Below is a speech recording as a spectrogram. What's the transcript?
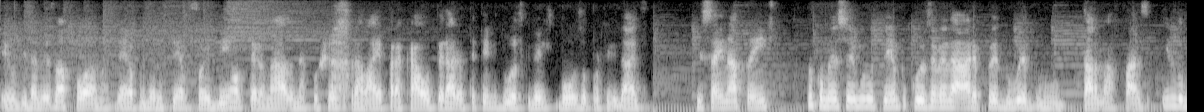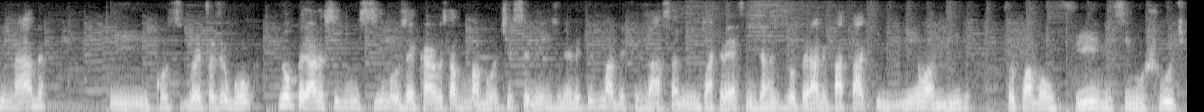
eu vi da mesma forma. Né? O primeiro tempo foi bem alternado, né? com chance para lá e para cá. O Operário até teve duas grandes boas oportunidades de sair na frente. No começo do segundo tempo, cruzamento da área para Edu. Edu está numa fase iluminada e conseguiu fazer o gol. E o Operário seguiu em cima. O Zé Carlos estava uma noite excelente, né? Ele fez uma defesaça ali, uns acréscimos já antes do Operário empatar, que meu amigo foi com a mão firme, assim, o um chute.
